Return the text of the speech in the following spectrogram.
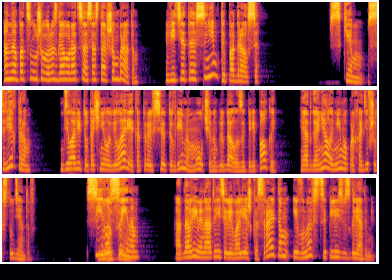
Она подслушала разговор отца со старшим братом. Ведь это с ним ты подрался?» «С кем? С ректором?» Деловито уточнила Вилария, которая все это время молча наблюдала за перепалкой и отгоняла мимо проходивших студентов. «С, с его, его сыном. Сыном!» Одновременно ответили Валешка с Райтом и вновь сцепились взглядами.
